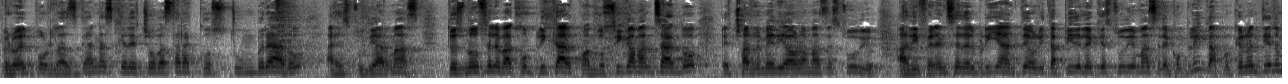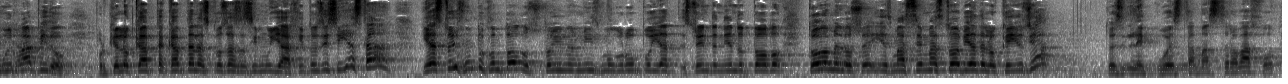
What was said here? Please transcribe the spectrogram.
pero él, por las ganas que le echó, va a estar acostumbrado a estudiar más. Entonces, no se le va a complicar cuando siga avanzando, echarle media hora más de estudio. A diferencia del brillante, ahorita pídele que estudie más, se le complica, porque no entiende muy rápido, porque lo capta, capta las cosas así muy ágil. Entonces dice, ya está, ya estoy junto con todos, estoy en el mismo grupo, ya estoy entendiendo todo, todo me lo sé, y es más, sé más todavía de lo que ellos ya. Entonces le cuesta más trabajo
